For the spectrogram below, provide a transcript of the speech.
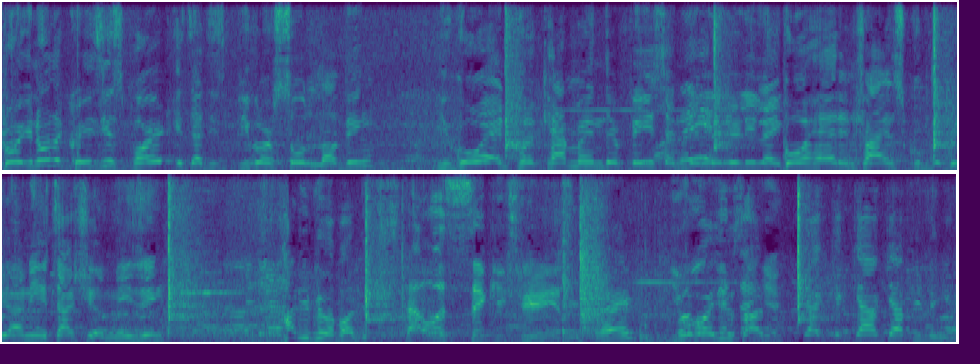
Bro, you know the craziest part is that these people are so loving. You go and put a camera in their face and they literally like go ahead and try and scoop the biryani. It's actually amazing. How do you feel about this? That was sick experience. Right? what about won't you, get that Saad? here. क्या क्या क्या feeling है?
